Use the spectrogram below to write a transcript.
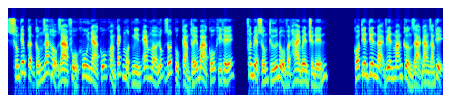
Sống tiếp cận cống giác hậu gia phủ khu nhà cũ khoảng cách 1000m lúc rốt cục cảm thấy bà cố khí thế, phân biệt sống thứ đồ vật hai bên truyền đến. Có tiên tiên đại viên mãn cường giả đang giám thị.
